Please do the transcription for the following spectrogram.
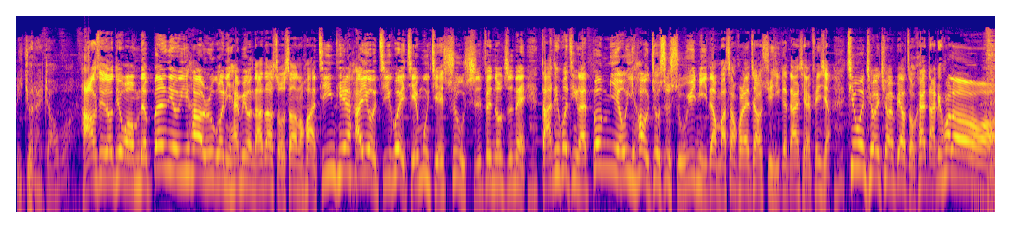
你就来找我。好，所以昨天我们的奔牛一号，如果你还没有拿到手上的话，今天还有机会。节目结束十分钟之内打电话进来，奔牛一号就是属于你的。马上回来这讯息跟大家一起来分享。千万千万千万不要走开，打电话喽！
